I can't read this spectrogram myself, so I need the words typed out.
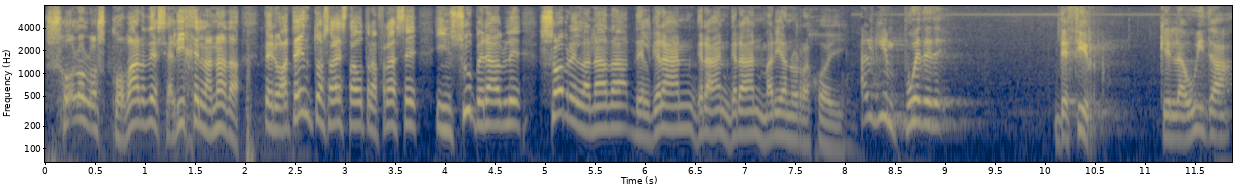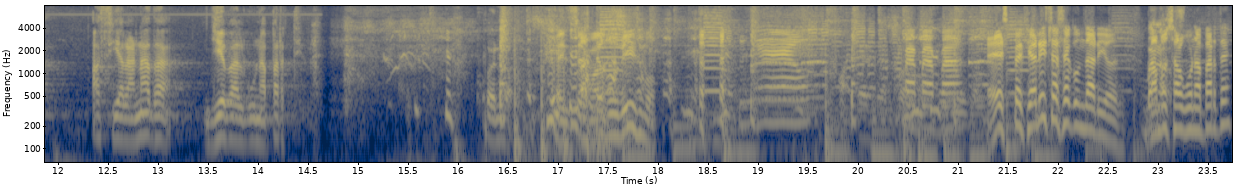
solo los cobardes eligen la nada. Pero atentos a esta otra frase insuperable sobre la nada del gran, gran, gran Mariano Rajoy. ¿Alguien puede de- decir que la huida hacia la nada lleva a alguna parte? Pues no. Pensamos. El budismo. Especialistas secundarios. ¿Vamos a alguna parte?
